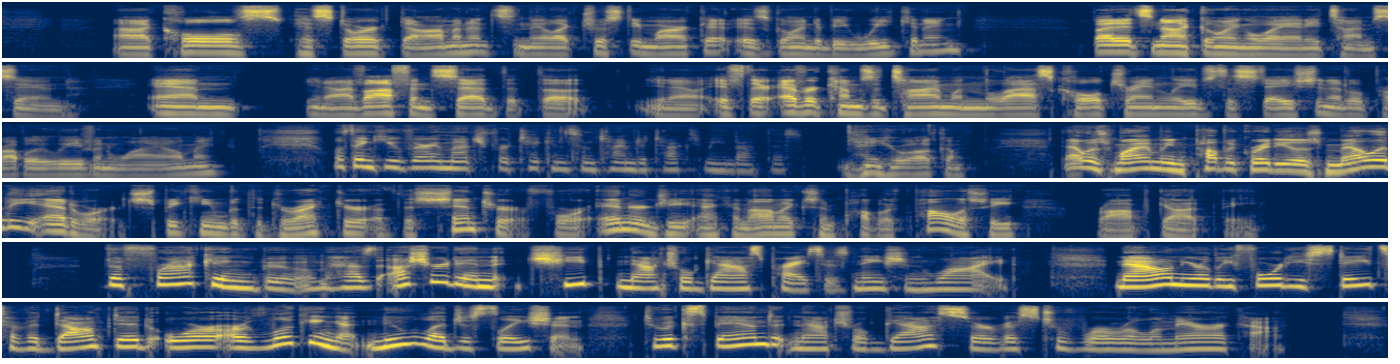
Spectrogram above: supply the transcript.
uh, coal's historic dominance in the electricity market is going to be weakening, but it's not going away anytime soon. And you know, I've often said that the you know, if there ever comes a time when the last coal train leaves the station, it'll probably leave in Wyoming. Well, thank you very much for taking some time to talk to me about this. You're welcome. That was Wyoming Public Radio's Melodie Edwards speaking with the director of the Center for Energy Economics and Public Policy, Rob Godby. The fracking boom has ushered in cheap natural gas prices nationwide. Now, nearly 40 states have adopted or are looking at new legislation to expand natural gas service to rural America.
